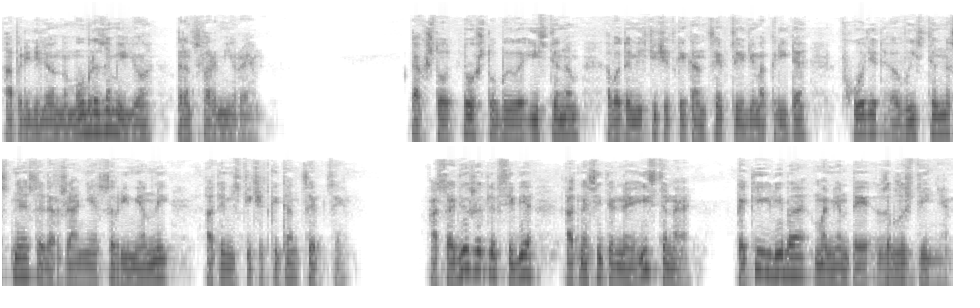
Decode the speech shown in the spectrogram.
определенным образом, ее трансформируя. Так что то, что было истинным в атомистической концепции Демокрита, входит в истинностное содержание современной атомистической концепции а содержит ли в себе относительная истина какие-либо моменты заблуждения.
